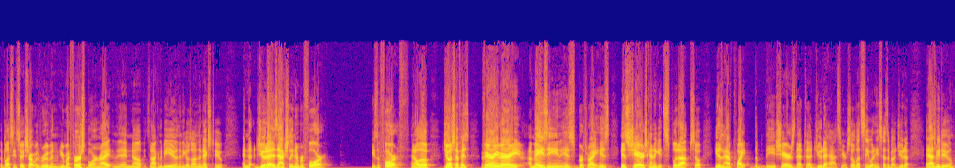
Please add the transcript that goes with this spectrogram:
the blessing. So you start with Reuben, you're my firstborn, right? And, and nope, it's not going to be you. And then he goes on to the next two. And Judah is actually number four. He's the fourth. And although Joseph is very, very amazing, his birthright, his, his shares kind of get split up. So he doesn't have quite the, the shares that uh, Judah has here. So let's see what he says about Judah. And as we do,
